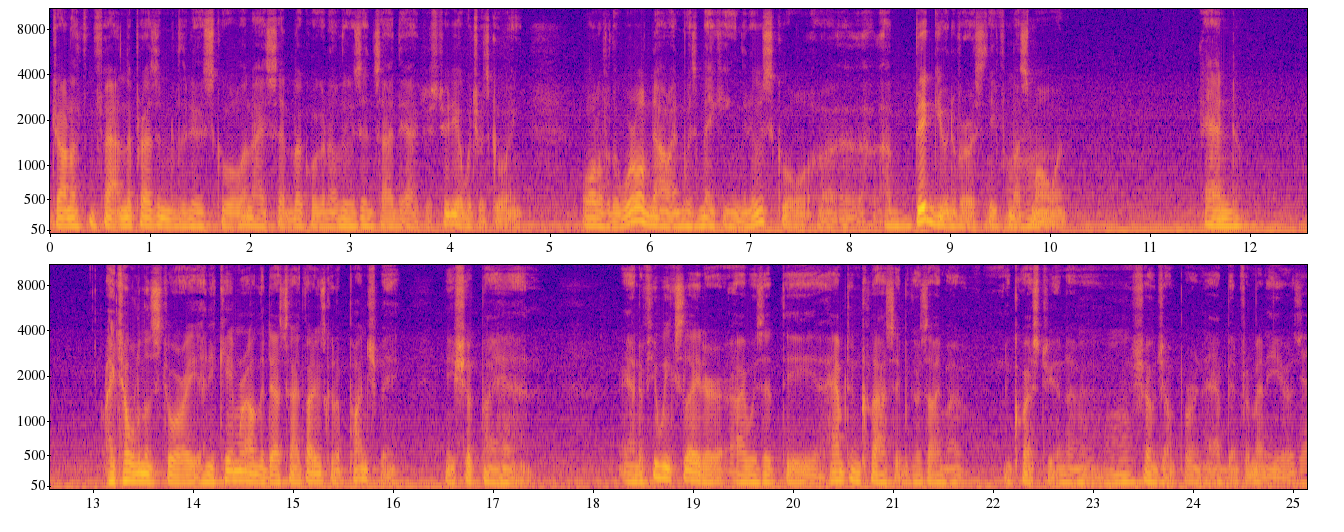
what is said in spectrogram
Jonathan Fanton, the president of the new school, and I said, "Look, we're going to lose Inside the Actors Studio, which was going all over the world now and was making the new school uh, a big university from a small one." And I told him the story, and he came around the desk, and I thought he was going to punch me. And he shook my hand. And a few weeks later, I was at the Hampton Classic because I'm an equestrian, I'm a show jumper, and have been for many years. Yeah.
